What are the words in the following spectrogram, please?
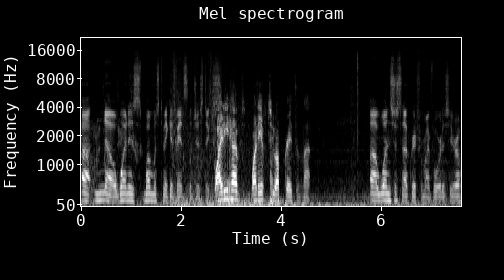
Uh, no, one is one was to make advanced logistics. Why do you have Why do you have two upgrades in that? Uh, one's just an upgrade for my Vortis hero.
